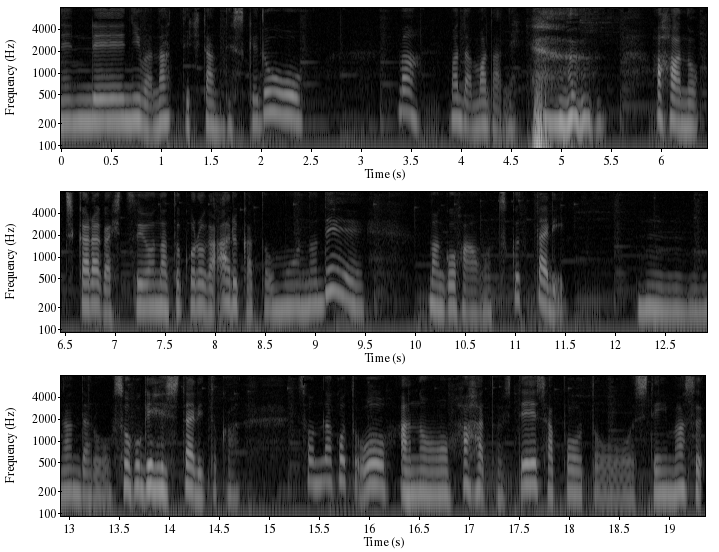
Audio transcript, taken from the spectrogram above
年齢にはなってきたんですけどまあまだまだね 母の力が必要なところがあるかと思うので、まあ、ご飯を作ったりうんなんだろう送迎したりとかそんなことをあの母としてサポートをしています。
